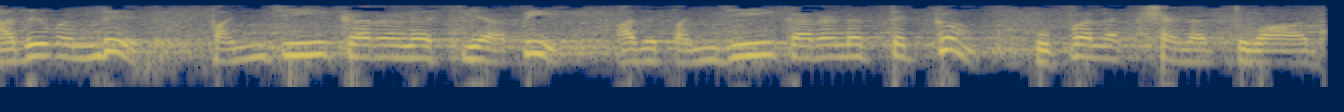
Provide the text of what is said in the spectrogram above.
அது வந்து பஞ்சீகரணசிய அப்படி அது பஞ்சீகரணத்துக்கும் உபலட்சணத்துவாத்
